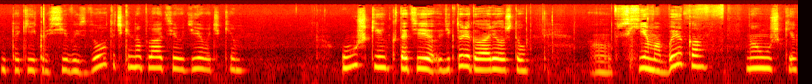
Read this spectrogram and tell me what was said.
Вот такие красивые звездочки на платье у девочки. Ушки. Кстати, Виктория говорила, что э, схема бека на ушке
